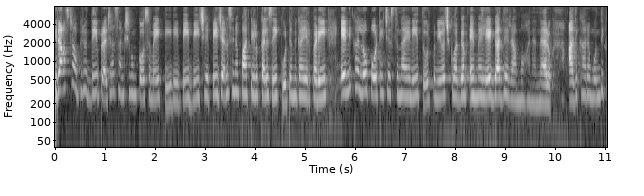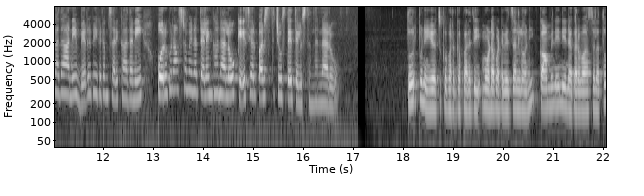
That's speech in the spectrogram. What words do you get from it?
ఈ రాష్ట్ర అభివృద్ధి ప్రజా సంక్షేమం కోసమే టీడీపీ బీజేపీ జనసేన పార్టీలు కలిసి కూటమిగా ఏర్పడి ఎన్నికల్లో పోటీ చేస్తున్నాయని తూర్పు నియోజకవర్గం ఎమ్మెల్యే గద్దె రామ్మోహన్ అన్నారు. అధికారం ఉంది కదా అని విర్రవీగడం సరికాదని పొరుగు రాష్ట్రమైన తెలంగాణలో కేసీఆర్ పరిస్థితి చూస్తే తెలుస్తుందన్నారు. తూర్పు నియోజకవర్గ పరిధి మూడవ డివిజన్లోని కామినేని నగర వాసులతో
